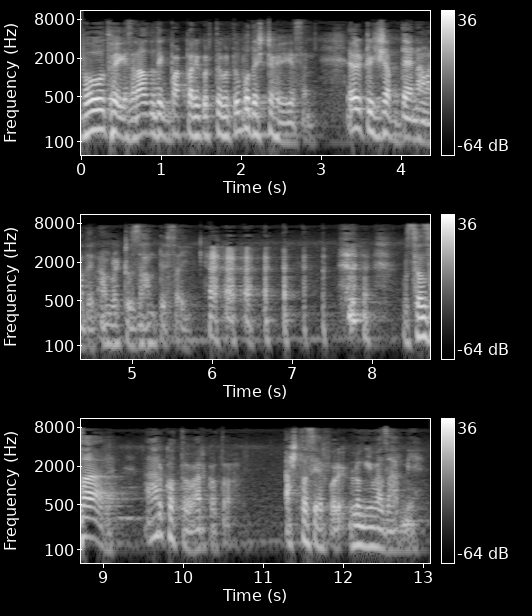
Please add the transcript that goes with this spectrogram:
বোধ হয়ে গেছে। রাজনৈতিক বাটপারি করতে করতে উপদেষ্টা হয়ে গেছেন। এবার একটু হিসাব দেন আমাদের, আমরা একটু জানতে চাই। বুঝছেন স্যার? আর কত আর কত? আসতেছি এরপরে, লুঙ্গি বাজার নিয়ে।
